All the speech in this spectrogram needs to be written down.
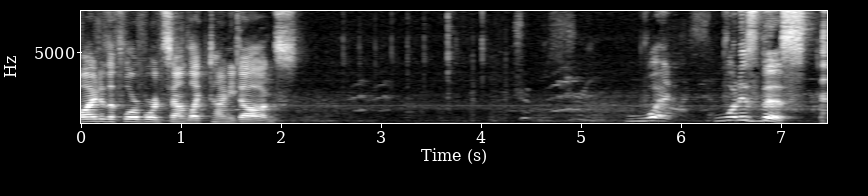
Why do the floorboards sound like tiny dogs? What? What is this?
